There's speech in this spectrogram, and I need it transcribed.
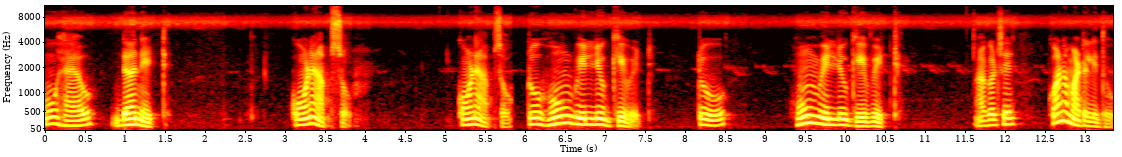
who have done it કોણે આપશો? કોણે આપશો? To whom will you give it to whom will you give it આગળ છે, કોના માટે લીધું?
